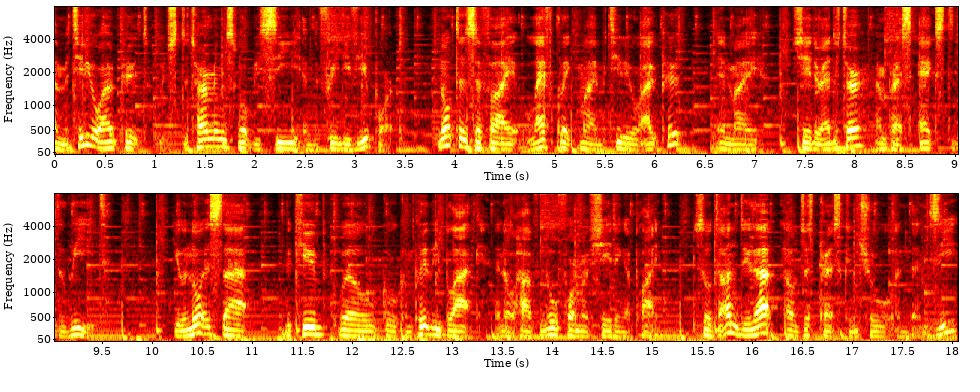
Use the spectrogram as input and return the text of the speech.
a material output which determines what we see in the 3D viewport. Notice if I left click my material output in my shader editor and press X to delete, you'll notice that the cube will go completely black and it'll have no form of shading applied. So to undo that, I'll just press Ctrl and then Z.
